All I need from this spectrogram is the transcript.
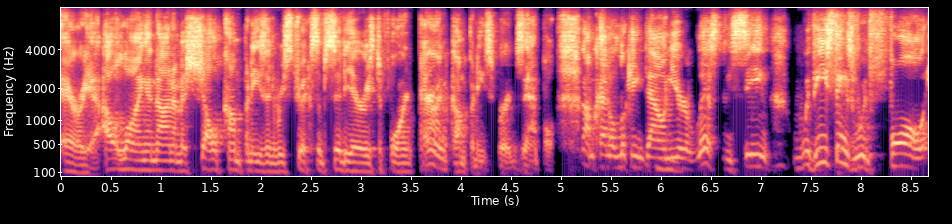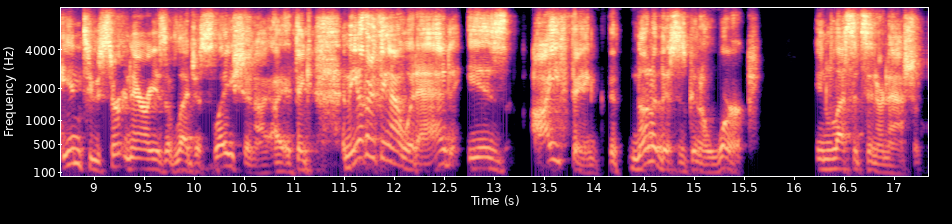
area, outlawing anonymous shell companies and restrict subsidiaries to foreign parent companies, for example. I'm kind of looking down mm-hmm. your list and seeing these things would fall into certain areas of legislation, I, I think. And the other thing I would add is I think that none of this is going to work unless it's international,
